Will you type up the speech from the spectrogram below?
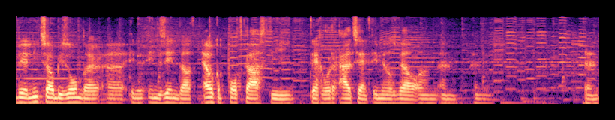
weer niet zo bijzonder eh, in, de, in de zin dat elke podcast die tegenwoordig uitzendt inmiddels wel een, een, een, een,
